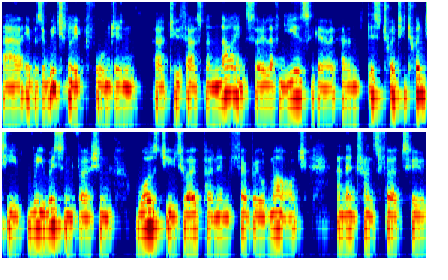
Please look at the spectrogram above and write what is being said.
Uh, it was originally performed in uh, 2009, so 11 years ago, and this 2020 rewritten version was due to open in February or March and then transferred to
